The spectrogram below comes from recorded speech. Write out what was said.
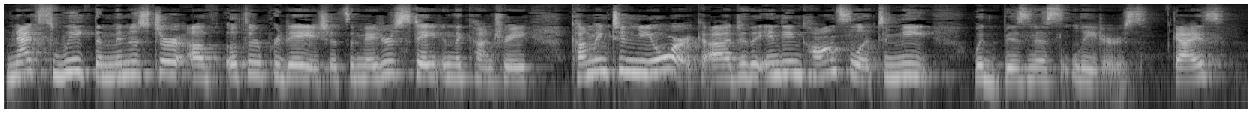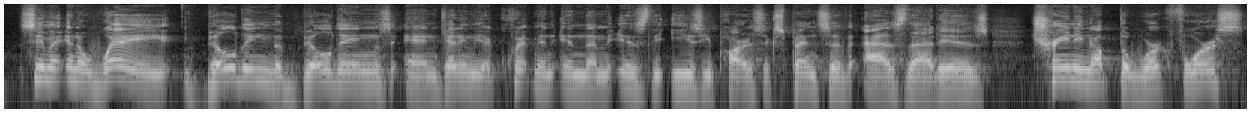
Next week, the minister of Uttar Pradesh, it's a major state in the country, coming to New York uh, to the Indian consulate to meet with business leaders. Guys? Seema, in a way, building the buildings and getting the equipment in them is the easy part, as expensive as that is. Training up the workforce,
